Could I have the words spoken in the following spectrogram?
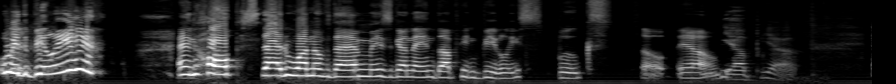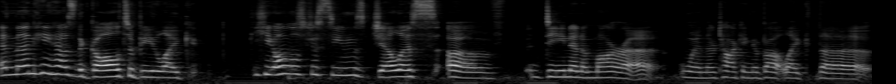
with Billie, and hopes that one of them is gonna end up in Billie's books. So yeah, Yep. Yeah. And then he has the gall to be like he almost just seems jealous of Dean and Amara when they're talking about like the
